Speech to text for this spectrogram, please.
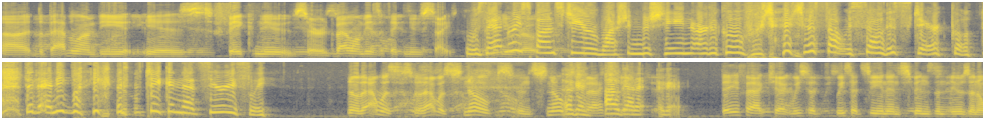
uh, "The Babylon Bee is fake news," or "The Babylon Bee is a fake news site." Was that in he wrote- response to your washing machine article, which I just thought was so hysterical that anybody could have taken that seriously? No, that was so that was Snopes and Snopes. Okay. Oh, got it. Okay. They fact check. We said we said CNN spins the news in a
